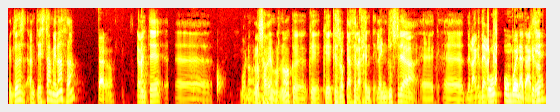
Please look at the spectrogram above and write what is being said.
Entonces, ante esta amenaza, claro eh, bueno, lo sabemos, ¿no? ¿Qué, es lo que hace la gente, la industria eh, eh, de la, de un, un, buen ataque.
